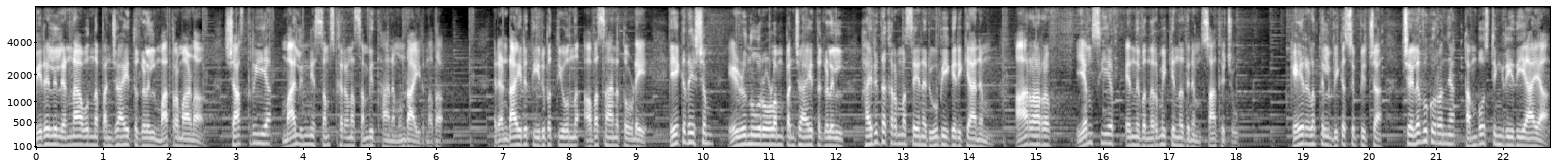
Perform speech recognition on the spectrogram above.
വിരലിൽ എണ്ണാവുന്ന പഞ്ചായത്തുകളിൽ മാത്രമാണ് ശാസ്ത്രീയ മാലിന്യ സംസ്കരണ സംവിധാനമുണ്ടായിരുന്നത് രണ്ടായിരത്തി ഇരുപത്തിയൊന്ന് അവസാനത്തോടെ ഏകദേശം എഴുന്നൂറോളം പഞ്ചായത്തുകളിൽ ഹരിതകർമ്മസേന രൂപീകരിക്കാനും R R F M C F എന്നിവ നിർമ്മിക്കുന്നതിനും സാധിച്ചു. കേരളത്തിൽ വികസിപ്പിച്ച ചെലവ് കുറഞ്ഞ കമ്പോസ്റ്റിംഗ് രീതിയായ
